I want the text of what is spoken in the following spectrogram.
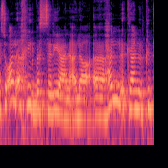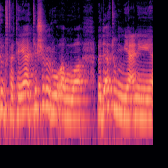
سؤال أخير بس سريعا ألا هل كانوا كنتم الفتيات تشعروا أو بدأتم يعني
